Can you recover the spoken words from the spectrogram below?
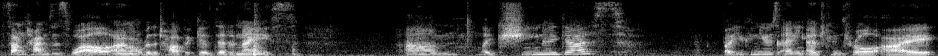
sometimes as well. Um, over the top it gives it a nice um, like sheen I guess. But you can use any edge control. I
